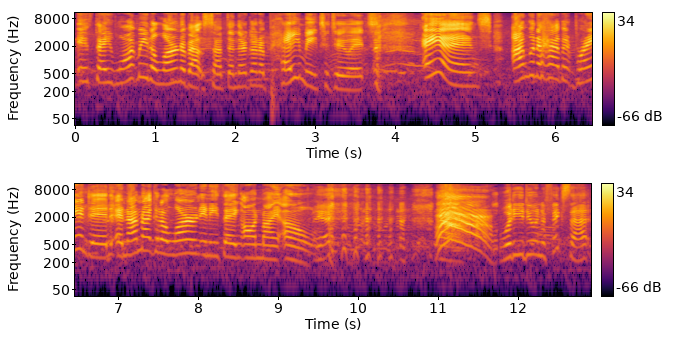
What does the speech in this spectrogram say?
If they want me to learn about something, they're going to pay me to do it. and I'm going to have it branded, and I'm not going to learn anything on my own. Yeah. Ah! what are you doing to fix that?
